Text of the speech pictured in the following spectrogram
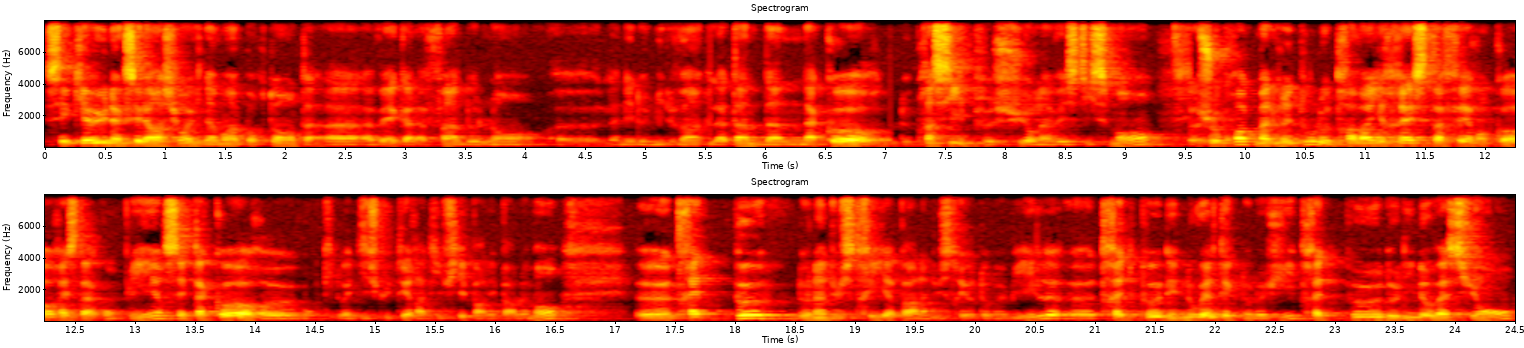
c'est qu'il y a eu une accélération évidemment importante avec à la fin de l'an euh, l'année 2020 l'atteinte d'un accord de principe sur l'investissement. Je crois que malgré tout le travail reste à faire encore, reste à accomplir. Cet accord, euh, qui doit être discuté, ratifié par les parlements, euh, traite peu de l'industrie, à part l'industrie automobile, traite peu des nouvelles technologies, traite peu de l'innovation,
